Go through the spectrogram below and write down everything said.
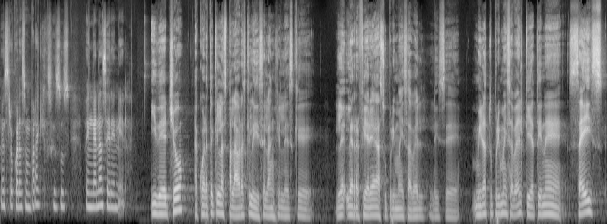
nuestro corazón para que Jesús venga a nacer en él. Y de hecho, acuérdate que las palabras que le dice el ángel es que le, le refiere a su prima Isabel. Le dice, mira tu prima Isabel que ya tiene seis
